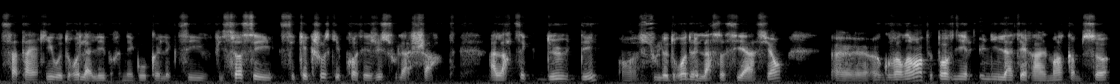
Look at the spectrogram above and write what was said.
s'attaquer au droit de la libre négo collective. Puis ça, c'est quelque chose qui est protégé sous la charte. À l'article 2D, euh, sous le droit de l'association, euh, un gouvernement ne peut pas venir unilatéralement comme ça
